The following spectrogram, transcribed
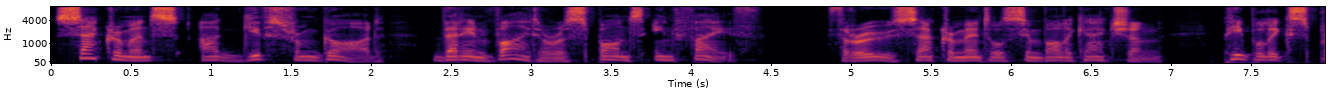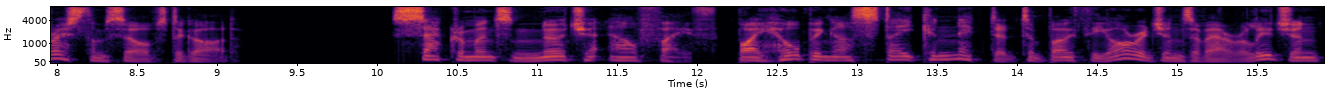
Sacraments are gifts from God that invite a response in faith. Through sacramental symbolic action, people express themselves to God. Sacraments nurture our faith by helping us stay connected to both the origins of our religion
